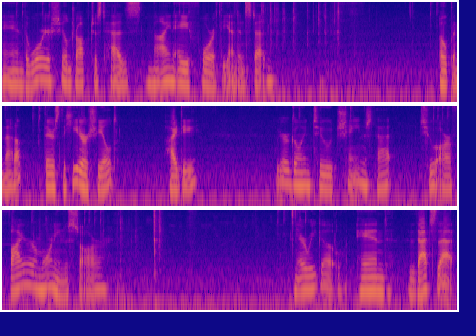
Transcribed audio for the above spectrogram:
And the Warrior Shield drop just has 9A4 at the end instead. Open that up. There's the Heater Shield ID. We are going to change that to our Fire Morning Star. There we go. And that's that.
